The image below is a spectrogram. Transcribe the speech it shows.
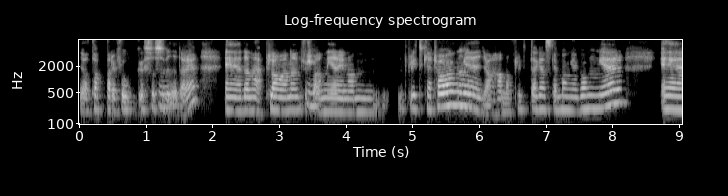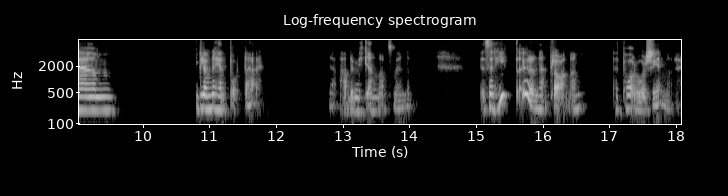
Jag tappade fokus och så vidare. Den här planen försvann mm. ner i någon flyttkartong. Mm. Jag hann flytta ganska många gånger. Ehm, glömde helt bort det här jag hade mycket annat som hände. Sen hittade jag den här planen ett par år senare.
